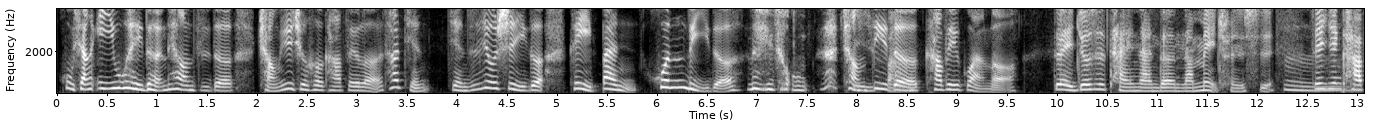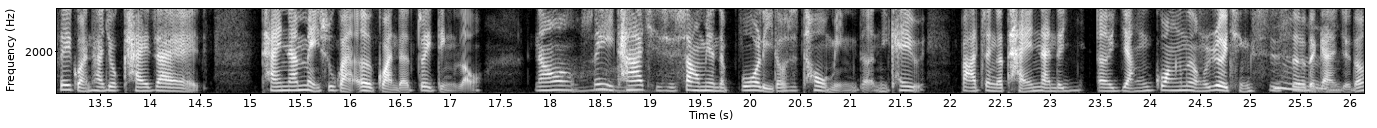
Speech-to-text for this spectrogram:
互相依偎的那样子的场域去喝咖啡了，它简简直就是一个可以办婚礼的那种场地的咖啡馆了。对，就是台南的南美春市，嗯，这间咖啡馆它就开在台南美术馆二馆的最顶楼，然后所以它其实上面的玻璃都是透明的，你可以。把整个台南的呃阳光那种热情四射的感觉都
